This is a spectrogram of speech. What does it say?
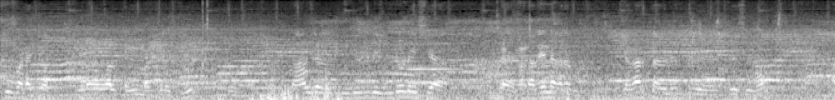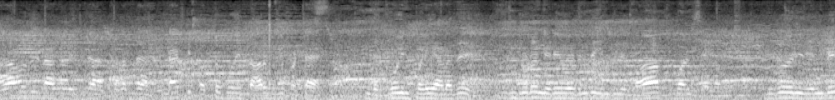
அனைவருக்கும் வணக்கம். உலக வாழ்க்கையின் மக்களுக்கு. நாங்கள் இங்கிருந்து இந்தோனேஷியா தலைநகரம் ஜகார்த்தாவிலிருந்து பேசுகிறோம். அதாவது நாங்கள் இந்த கடந்த ரெண்டாயிரத்தி பத்தொம்போதில் ஆரம்பிக்கப்பட்ட இந்த கோயில் பணியானது இன்றுடன் நிறைவடைந்து இன்று மகாத்மான் சேலம். பிப்ரவரி ரெண்டு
